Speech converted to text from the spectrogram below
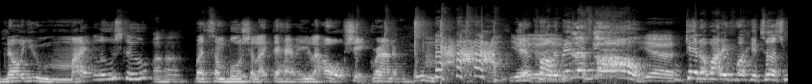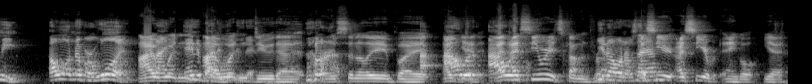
know you might lose to, Uh-huh. but some bullshit like that happen. You're like, oh shit, ground ah, ah, Yeah, yeah, call yeah. it, let's go. Yeah. Can't nobody fucking touch me. I want number one. I Like, wouldn't. anybody I would wouldn't do that, that. personally, but I, I get would- it. I I, would- I see where it's coming from. You know what I'm I saying? see. Your, I see your angle. Yeah.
